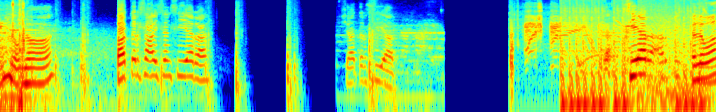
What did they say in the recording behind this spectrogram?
No, na. Cutter sa isang CR ah. Shutter CR. CR, RP. Dalawa?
